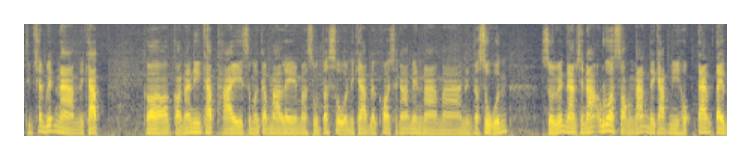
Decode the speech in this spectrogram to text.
ทีมชาติเวียดนามนะครับ ก็ก่อนหน้านี้ครับไทยเสมอกับมาเลมา0ต่อ0นะครับแล้วก็ชนะเมียนมามา1ต่อ0ส่วนเวียดนามชนะรวด 2 นัดนะครับมี 6 แต้มเต็ม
